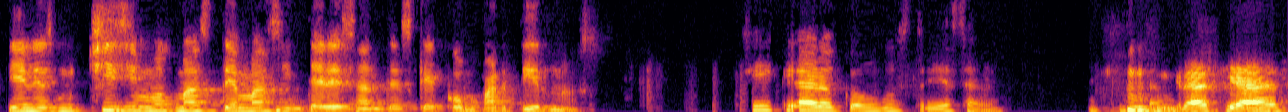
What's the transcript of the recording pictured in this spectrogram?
tienes muchísimos más temas interesantes que compartirnos. Sí, claro, con gusto, ya saben. Gracias.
